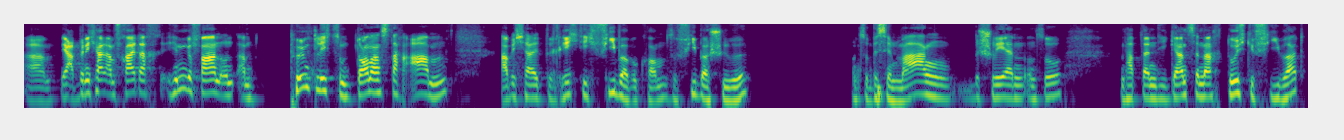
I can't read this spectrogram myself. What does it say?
Ähm, ja, bin ich halt am Freitag hingefahren und am pünktlich zum Donnerstagabend habe ich halt richtig Fieber bekommen, so Fieberschübe und so ein bisschen Magenbeschwerden und so und habe dann die ganze Nacht durchgefiebert,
